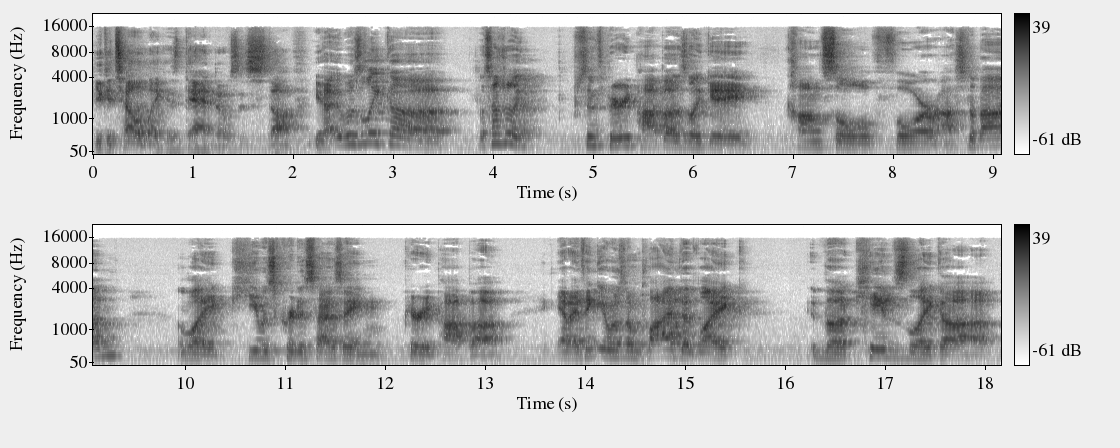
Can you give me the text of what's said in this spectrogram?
you could tell like his dad knows his stuff. Yeah, it was like uh essentially like since Piri Papa is like a consul for Rastaban, like he was criticizing Piri Papa, and I think it was implied that like the kids like uh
